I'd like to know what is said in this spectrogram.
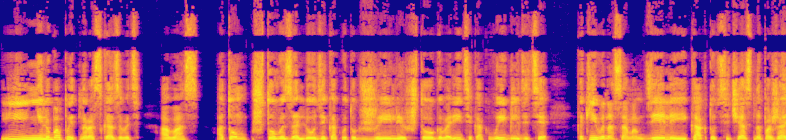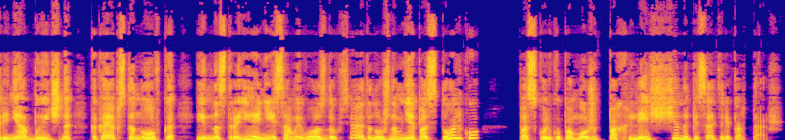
и нелюбопытно рассказывать о вас, о том, что вы за люди, как вы тут жили, что говорите, как выглядите, какие вы на самом деле, и как тут сейчас на пожаре необычно, какая обстановка, и настроение, и самый воздух, все это нужно мне постольку, поскольку поможет похлеще написать репортаж.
